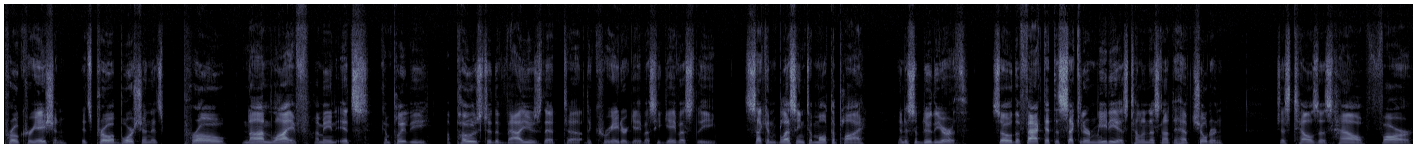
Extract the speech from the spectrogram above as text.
procreation, it's pro abortion, it's pro non life. I mean, it's completely opposed to the values that uh, the Creator gave us. He gave us the second blessing to multiply and to subdue the earth. So the fact that the secular media is telling us not to have children just tells us how far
